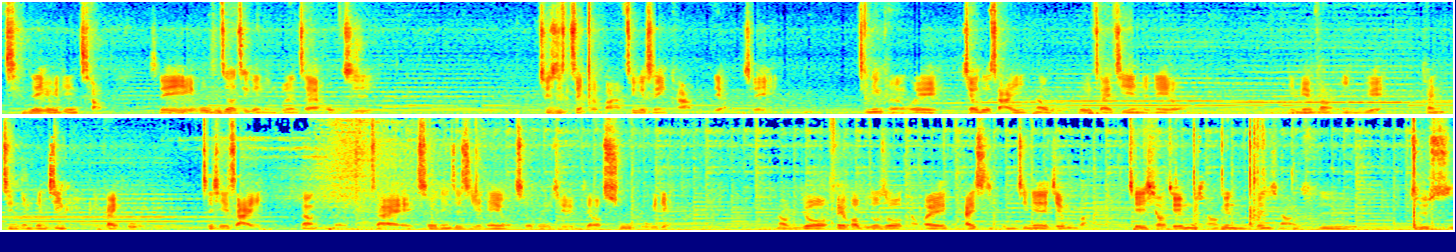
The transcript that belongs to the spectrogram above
真的有一点吵，所以我不知道这个能不能在后置，就是整个把这个声音卡掉。所以今天可能会比较多杂音，那我会在今天的内容里面放音乐，看尽能不能尽可能盖过这些杂音，让你们在收听这集的内容的时候会觉得比较舒服一点。那我们就废话不多说，赶快开始我们今天的节目吧。这些小节目想要跟你们分享的是，就是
